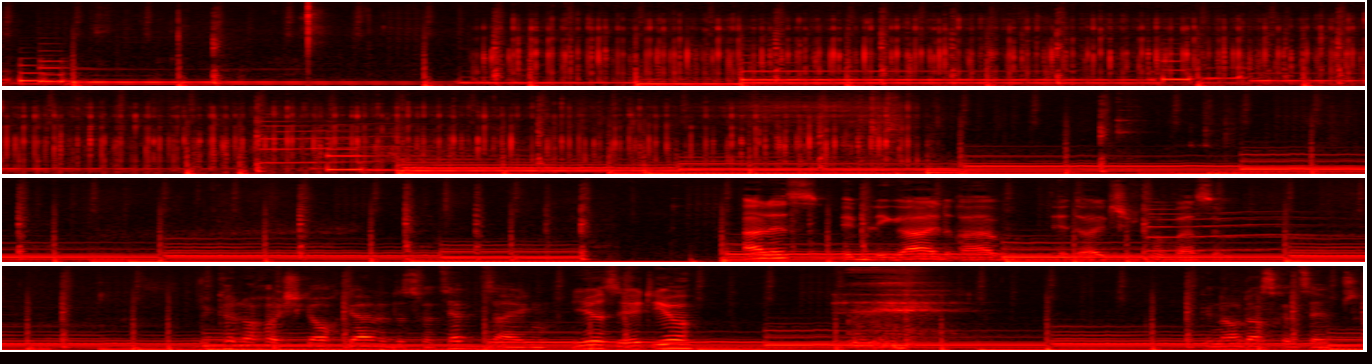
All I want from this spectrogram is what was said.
Alles im Legalrahmen der deutschen Verfassung. Wir können auch euch auch gerne das Rezept zeigen. Hier seht ihr. Genau das Rezept.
